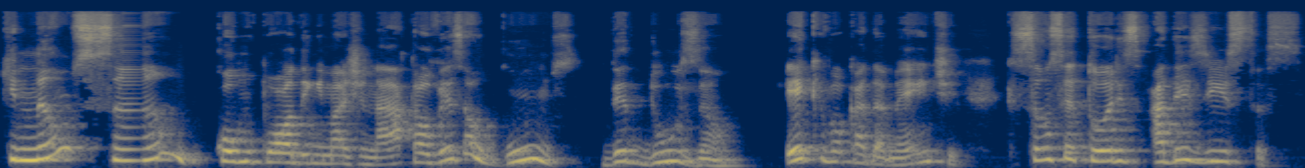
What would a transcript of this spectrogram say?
que não são como podem imaginar, talvez alguns deduzam equivocadamente que são setores adesistas.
